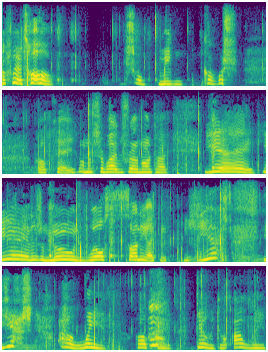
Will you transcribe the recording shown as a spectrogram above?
Not fair at all. So mean. Gosh. Okay, I'm gonna survive this round, aren't I? Yay! Yay! There's a moon. Will sunny. I can. Yes! Yes! I'll win. Okay, there we go. I'll win.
